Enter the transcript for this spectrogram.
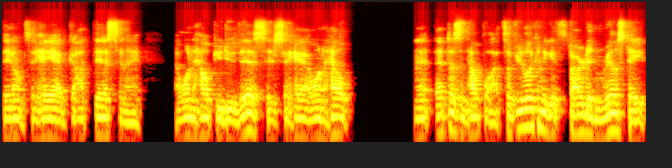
they don't say hey i've got this and i i want to help you do this they say hey i want to help and that, that doesn't help a lot so if you're looking to get started in real estate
